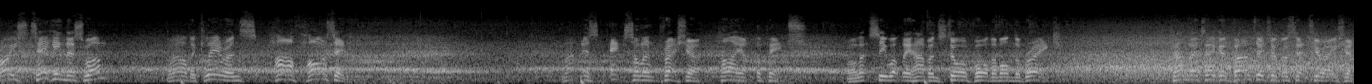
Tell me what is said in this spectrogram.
Reus taking this one. Well, the clearance half-hearted. That is excellent pressure high up the pitch. Well, let's see what they have in store for them on the break. Can they take advantage of the situation?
